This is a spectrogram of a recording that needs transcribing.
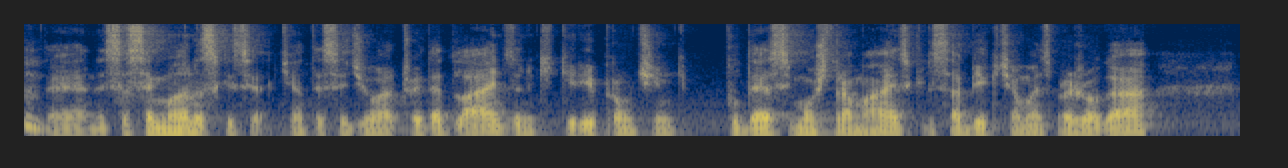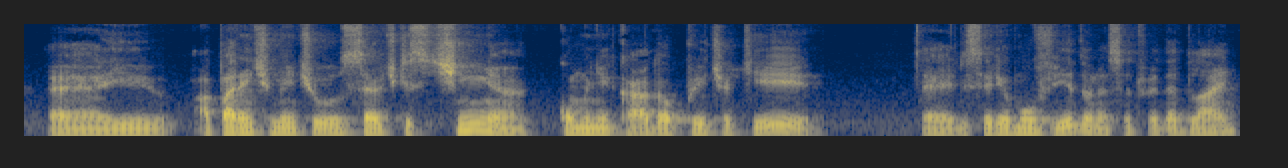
hum. é, nessas semanas que, se, que antecediam a trade deadline, dizendo que queria ir para um time que pudesse mostrar mais, que ele sabia que tinha mais para jogar. É, e aparentemente o Celtics tinha comunicado ao Pritchard que é, ele seria movido nessa trade deadline.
